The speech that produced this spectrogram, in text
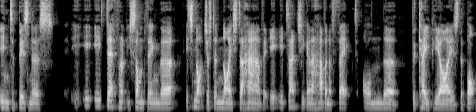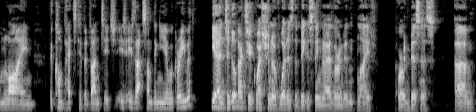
into business it, it's definitely something that it's not just a nice to have. It, it's actually going to have an effect on the the KPIs, the bottom line, the competitive advantage. Is is that something you agree with? Yeah, and to go back to your question of what is the biggest thing that I learned in life or in business, um,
